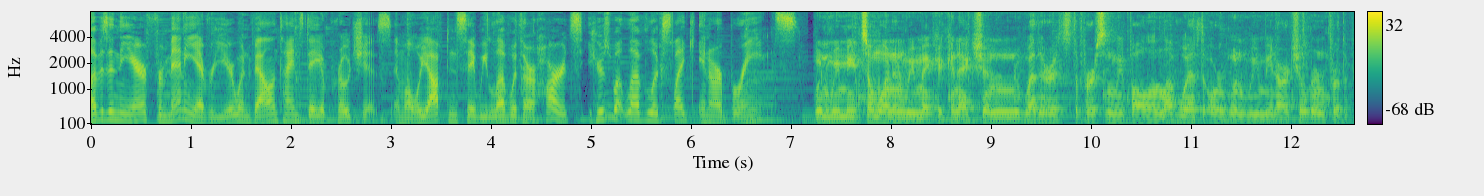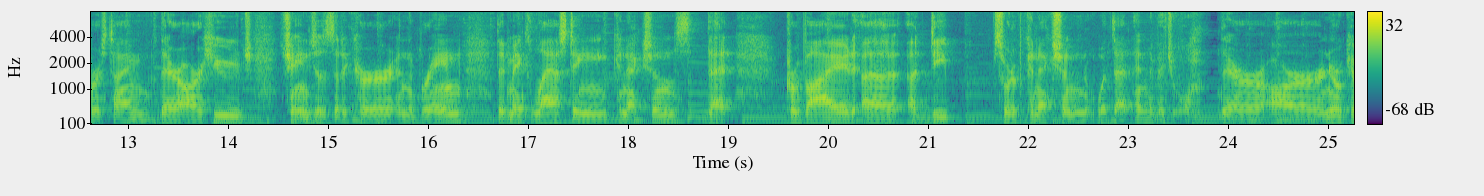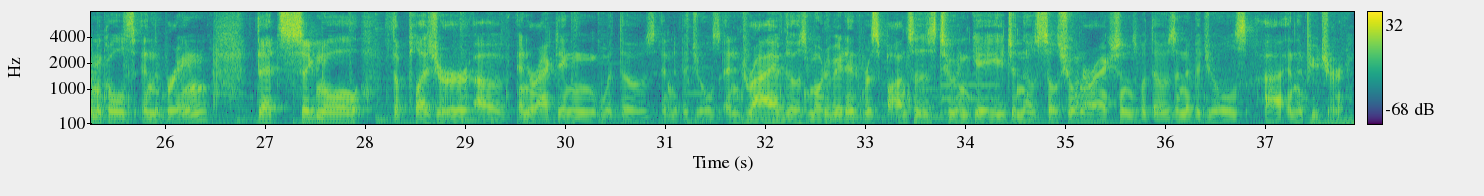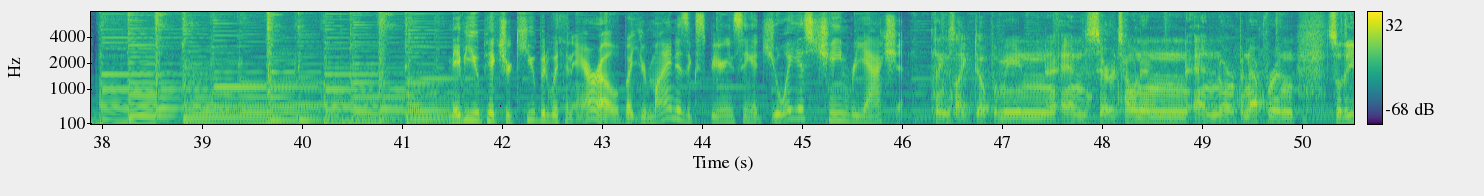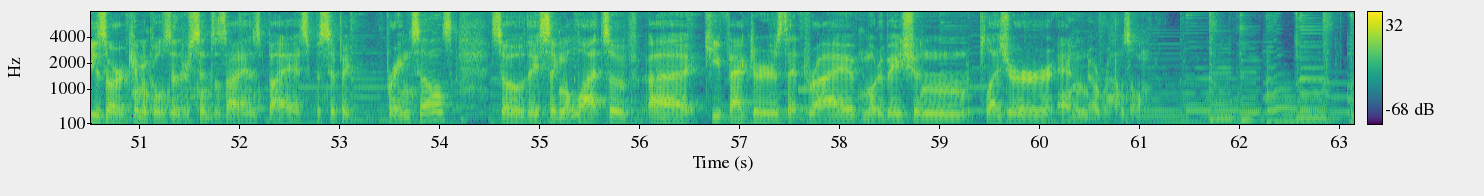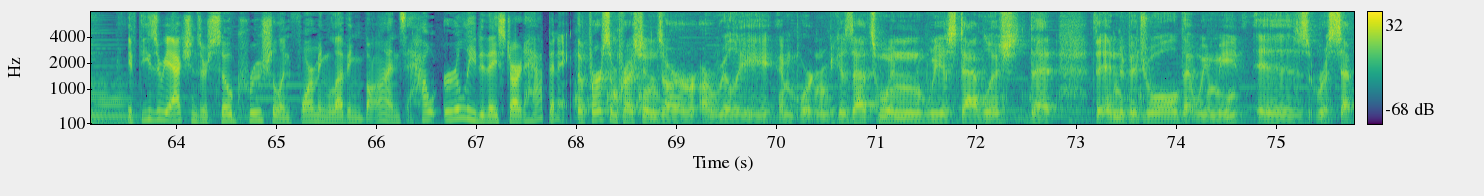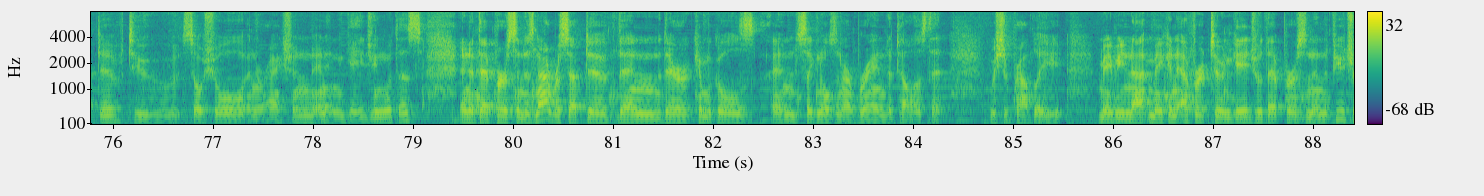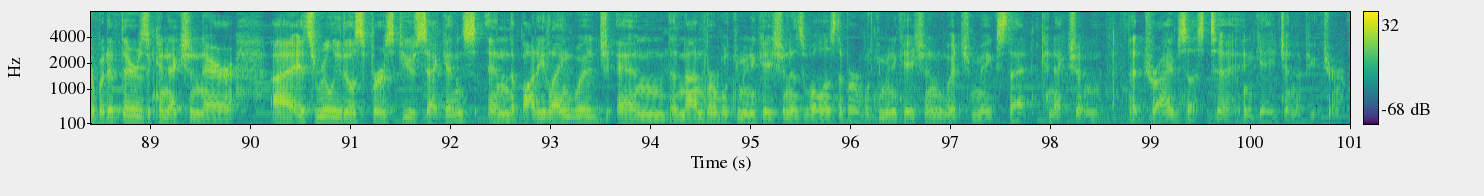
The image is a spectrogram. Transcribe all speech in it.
Love is in the air for many every year when Valentine's Day approaches. And while we often say we love with our hearts, here's what love looks like in our brains. When we meet someone and we make a connection, whether it's the person we fall in love with or when we meet our children for the first time, there are huge changes that occur in the brain that make lasting connections that provide a, a deep sort of connection with that individual. There are neurochemicals in the brain that signal the pleasure of interacting with those individuals and drive those motivated responses to engage in those social interactions with those individuals uh, in the future. Maybe you picture Cupid with an arrow, but your mind is experiencing a joyous chain reaction. Things like dopamine and serotonin and norepinephrine. So these are chemicals that are synthesized by specific brain cells. So they signal lots of uh, key factors that drive motivation, pleasure, and arousal. If these reactions are so crucial in forming loving bonds, how early do they start happening? The first impressions are, are really important because that's when we establish that the individual that we meet is receptive to social interaction and engaging with us. And if that person is not receptive, then there are chemicals and signals in our brain to tell us that we should probably maybe not make an effort to engage with that person in the future. But if there's a connection there, uh, it's really those first few seconds and the body language language and the nonverbal communication as well as the verbal communication, which makes that connection that drives us to engage in the future.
